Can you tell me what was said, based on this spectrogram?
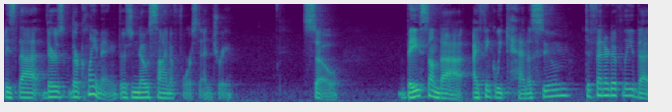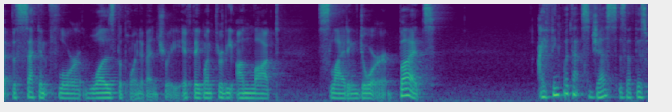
is that there's they're claiming there's no sign of forced entry. So based on that, I think we can assume definitively that the second floor was the point of entry if they went through the unlocked sliding door. But I think what that suggests is that this,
